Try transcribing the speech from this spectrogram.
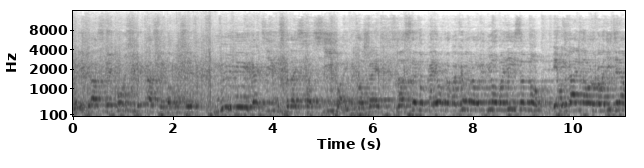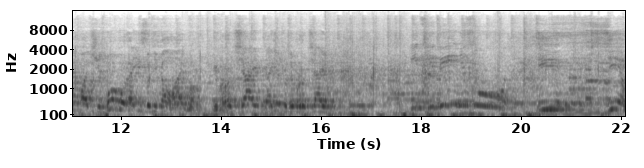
Прекрасные гуси, прекрасные бабуси. Мы хотим сказать спасибо и приглашаем на сцену хореографа Федорову Людмилу Борисовну и музыкального руководителя Большакову Раису Николаевну. И вручаем, конечно же, вручаем всем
